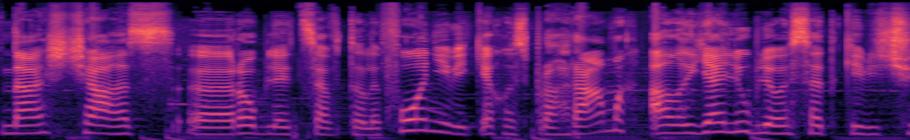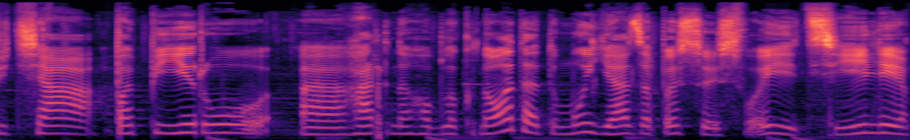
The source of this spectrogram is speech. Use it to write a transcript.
наш час робляться роблять це в телефоні, в якихось програмах. Але я люблю ось таке відчуття папіру, е, гарного блокнота, тому я записую свої цілі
